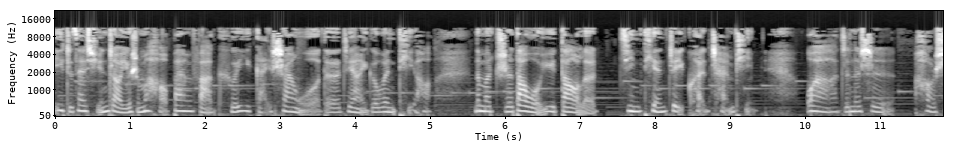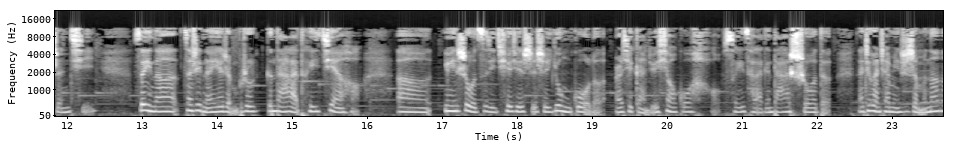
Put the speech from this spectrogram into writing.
一直在寻找有什么好办法可以改善我的这样一个问题哈。那么直到我遇到了今天这款产品，哇，真的是好神奇。所以呢，在这里呢也忍不住跟大家来推荐哈。嗯，因为是我自己确确实实用过了，而且感觉效果好，所以才来跟大家说的。那这款产品是什么呢？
